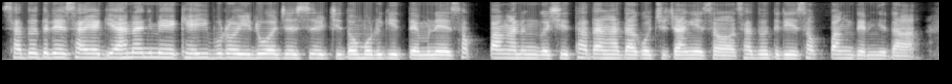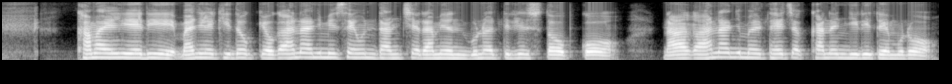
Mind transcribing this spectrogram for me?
사도들의 사역이 하나님의 개입으로 이루어졌을지도 모르기 때문에 석방하는 것이 타당하다고 주장해서 사도들이 석방됩니다. 가말리엘이 만일 기독교가 하나님이 세운 단체라면 무너뜨릴 수도 없고 나아가 하나님을 대적하는 일이 되므로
